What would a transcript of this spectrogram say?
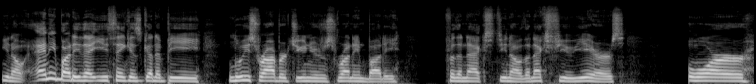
you know anybody that you think is going to be Luis Robert Jr.'s running buddy for the next you know the next few years, or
